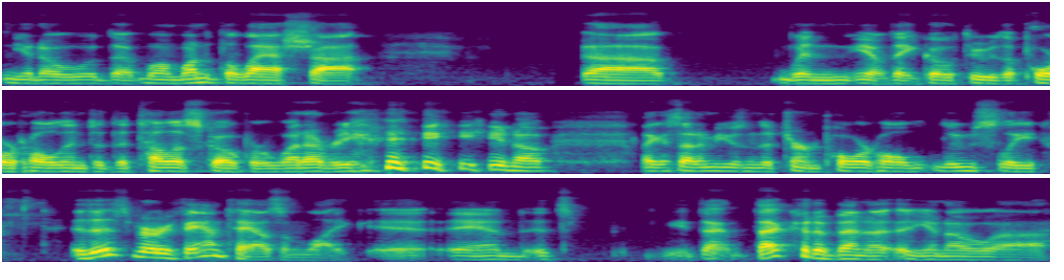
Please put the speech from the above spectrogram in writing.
you know the one one of the last shot uh when you know they go through the porthole into the telescope or whatever you know like i said i'm using the term porthole loosely. It is very phantasm like and it's that that could have been a you know uh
